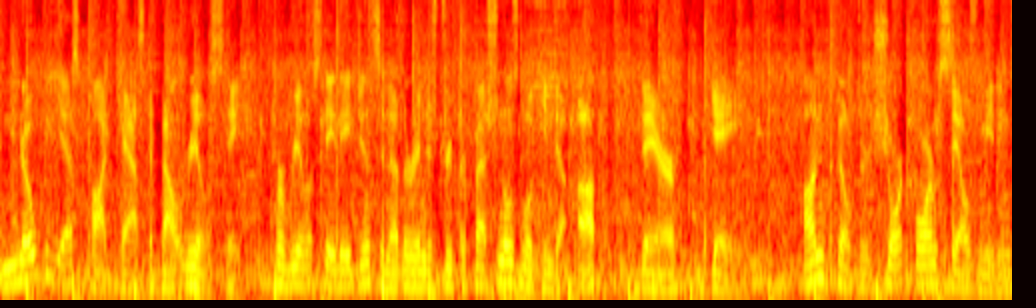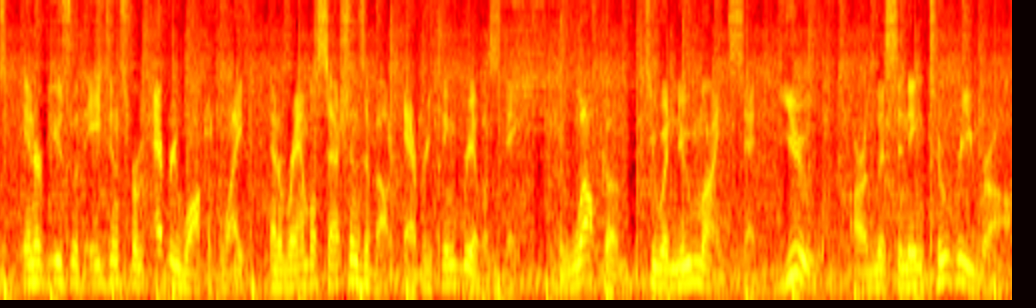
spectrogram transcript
No BS podcast about real estate for real estate agents and other industry professionals looking to up their game. Unfiltered short form sales meetings, interviews with agents from every walk of life, and ramble sessions about everything real estate. Welcome to a new mindset. You are listening to ReRaw.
